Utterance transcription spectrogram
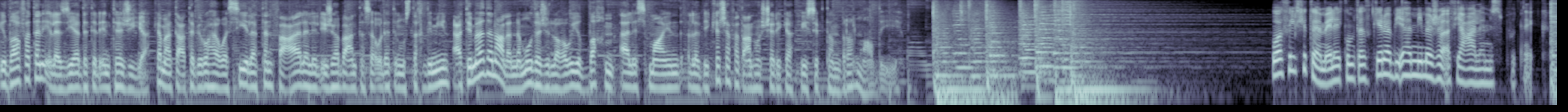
إضافة إلى زيادة الإنتاجية. كما تعتبرها وسيلة فعالة للإجابة عن تساؤلات المستخدمين اعتمادا على النموذج اللغوي الضخم أليس مايند الذي كشفت عنه الشركة في سبتمبر الماضي. وفي الختام إليكم تذكرة بأهم ما جاء في عالم سبوتنيك.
